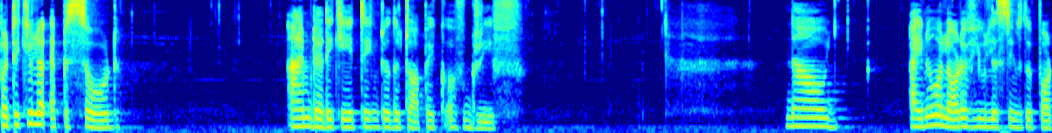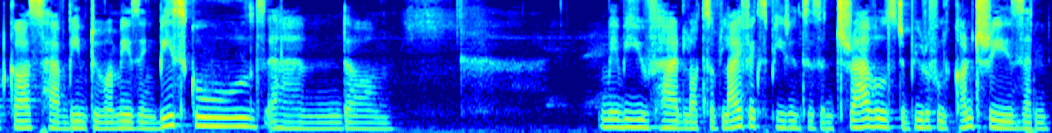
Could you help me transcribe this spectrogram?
particular episode, I'm dedicating to the topic of grief. Now, I know a lot of you listening to the podcast have been to amazing B schools and um, maybe you've had lots of life experiences and travels to beautiful countries and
